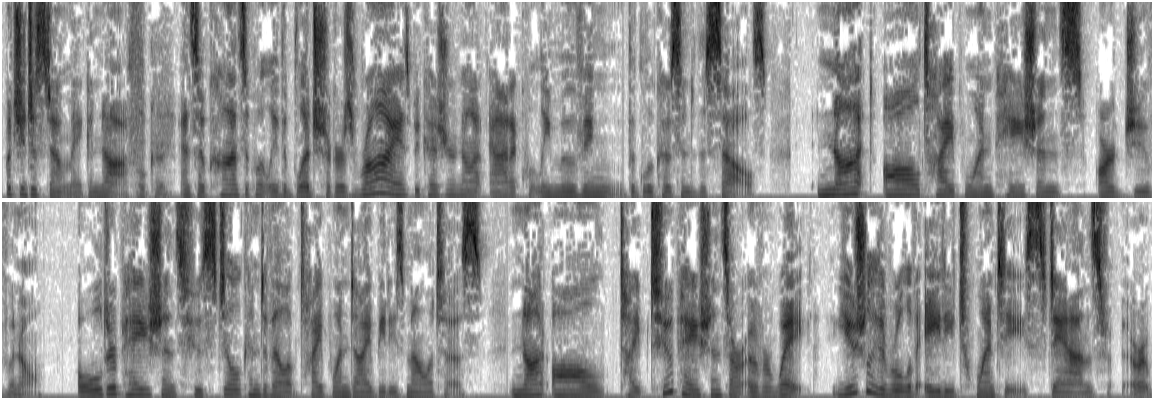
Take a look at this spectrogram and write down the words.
but you just don't make enough. Okay. And so consequently the blood sugars rise because you're not adequately moving the glucose into the cells not all type 1 patients are juvenile. Older patients who still can develop type 1 diabetes mellitus. Not all type 2 patients are overweight. Usually, the rule of 80 20 stands, or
